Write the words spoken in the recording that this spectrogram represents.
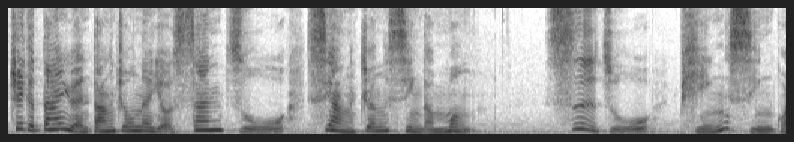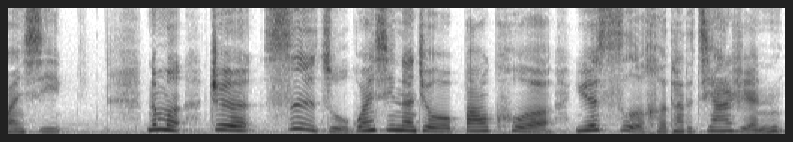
这个单元当中呢，有三组象征性的梦，四组平行关系。那么这四组关系呢，就包括约瑟和他的家人，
